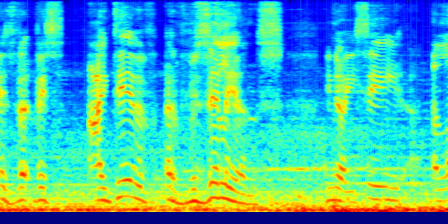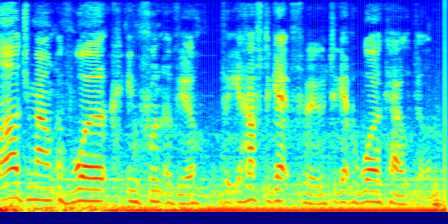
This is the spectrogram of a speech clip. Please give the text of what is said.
is that this idea of, of resilience. You know, you see a large amount of work in front of you that you have to get through to get the workout done,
